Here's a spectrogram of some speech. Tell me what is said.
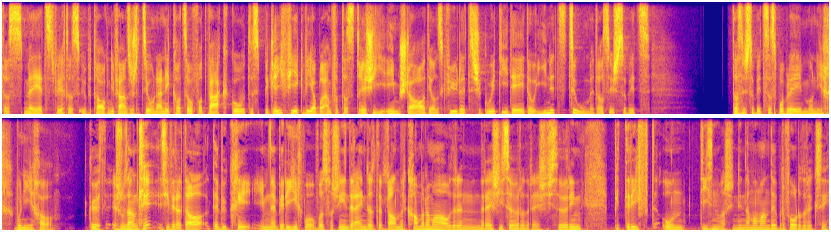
dass man jetzt vielleicht als übertragene Fernsehstation auch nicht gerade sofort weggeht, das begriff ich irgendwie, aber einfach, dass die Regie im Stadion das Gefühl hat, es ist eine gute Idee, da reinzuzoomen, das ist so ein bisschen das, ist so ein bisschen das Problem, das ich, das ich habe. Gut, schlussendlich sind wir da dann wirklich in einem Bereich, wo, wo es wahrscheinlich der eine oder der andere Kameramann oder ein Regisseur oder Regisseurin betrifft und die sind wahrscheinlich in dem Moment überfordert gewesen.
